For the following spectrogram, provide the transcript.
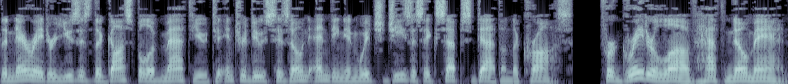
the narrator uses the Gospel of Matthew to introduce his own ending in which Jesus accepts death on the cross. For greater love hath no man.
